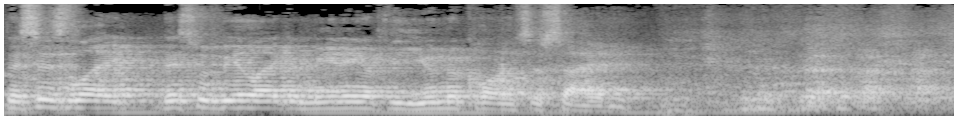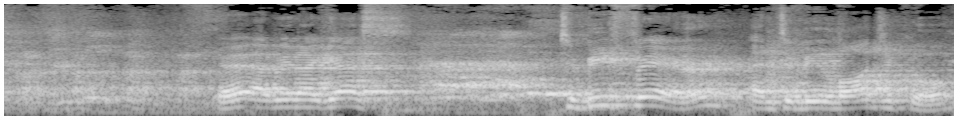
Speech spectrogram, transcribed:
This is like this would be like a meeting of the Unicorn Society. I mean, I guess to be fair and to be logical,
